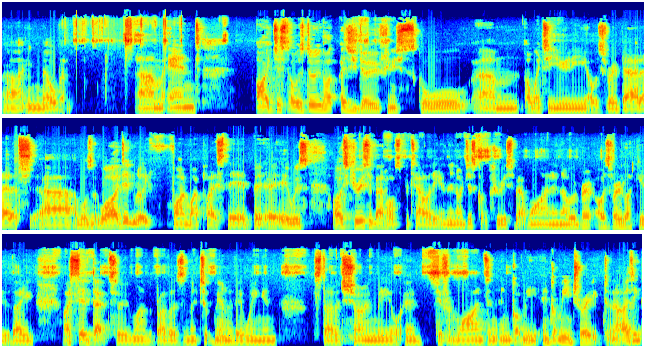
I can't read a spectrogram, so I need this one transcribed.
uh, in Melbourne, um, and I just I was doing as you do, finished school. Um, I went to uni. I was very bad at it. Uh, I wasn't well. I didn't really find my place there, but it was. I was curious about hospitality, and then I just got curious about wine. And I, very, I was very lucky that they. I said that to one of the brothers, and they took me under their wing and started showing me or, different wines, and, and got me and got me intrigued. And I think,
